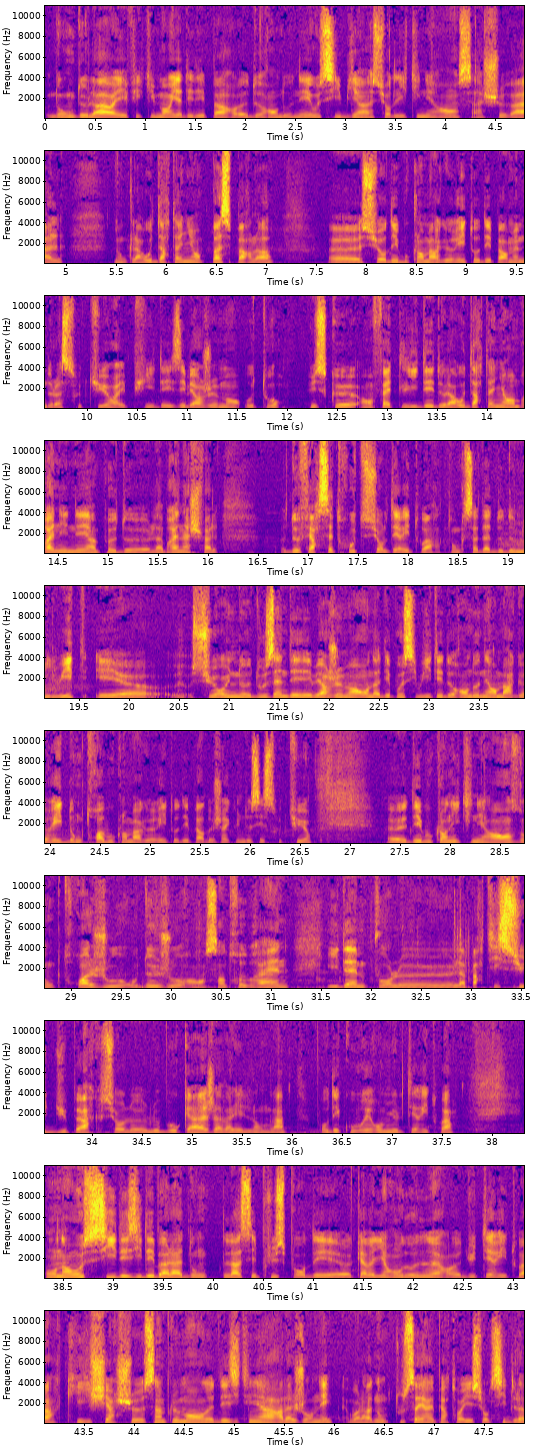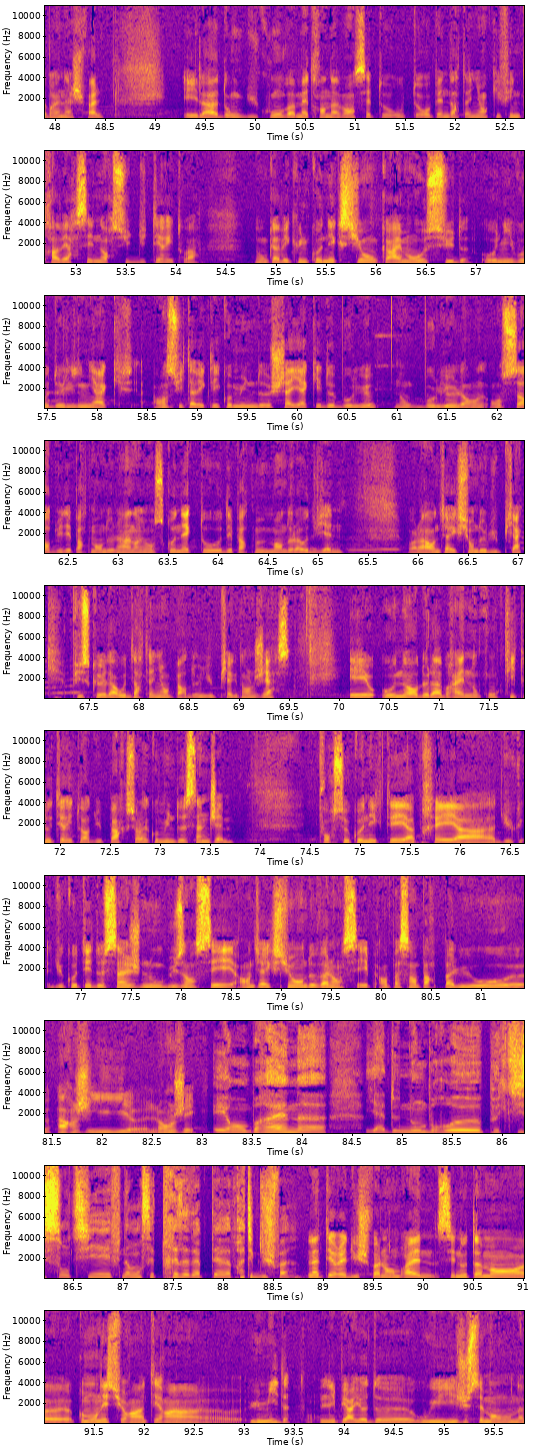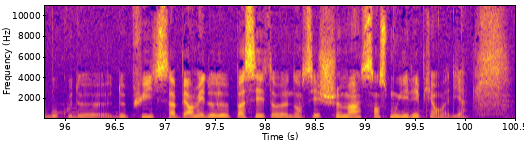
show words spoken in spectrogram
Donc de là, effectivement, il y a des départs euh, de randonnée, aussi bien sur de l'itinérance à cheval. Donc la route d'Artagnan passe par là, euh, sur des boucles en marguerite au départ même de la structure, et puis des hébergements autour, puisque en fait l'idée de la route d'Artagnan en Brenne est née un peu de la Brenne à cheval de faire cette route sur le territoire. Donc ça date de 2008 et euh, sur une douzaine d'hébergements, on a des possibilités de randonnée en marguerite, donc trois boucles en marguerite au départ de chacune de ces structures. Euh, des boucles en itinérance, donc trois jours ou deux jours en centre Brenne. Idem pour le, la partie sud du parc, sur le, le bocage, la vallée de l'Anglin, pour découvrir au mieux le territoire. On a aussi des idées balades, donc là c'est plus pour des euh, cavaliers randonneurs euh, du territoire qui cherchent euh, simplement des itinéraires à la journée. Voilà, donc tout ça est répertorié sur le site de la Brenne à cheval. Et là, donc du coup, on va mettre en avant cette route européenne d'Artagnan qui fait une traversée nord-sud du territoire. Donc avec une connexion carrément au sud au niveau de Lignac, ensuite avec les communes de Chaillac et de Beaulieu. Donc Beaulieu, on sort du département de l'Indre et on se connecte au département de la Haute-Vienne. Voilà, en direction de Lupiac, puisque la route d'Artagnan part de Lupiac dans le Gers. Et au nord de la Brenne, donc on quitte le territoire du parc sur la commune de Saint-Gemme pour se connecter après à, du, du côté de Saint-Genoux, Busancé, en direction de Valençay, en passant par Paluot, euh, Argy, euh, Langeais. Et en Brenne, euh, il y a de nombreux petits sentiers et finalement c'est très adapté à la pratique du cheval. L'intérêt du cheval en Brenne, c'est notamment, euh, comme on est sur un terrain euh, humide, les périodes où il- justement on a beaucoup de, de pluie, ça permet de passer dans ces chemins sans se mouiller les pieds, on va dire.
